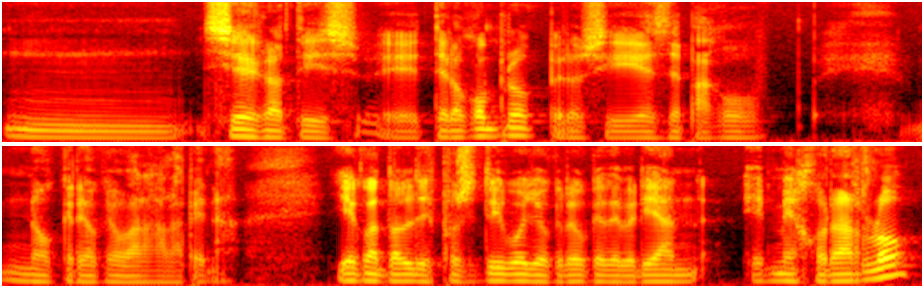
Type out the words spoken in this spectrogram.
mm, si es gratis, eh, te lo compro, pero si es de pago, no creo que valga la pena. Y en cuanto al dispositivo, yo creo que deberían mejorarlo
